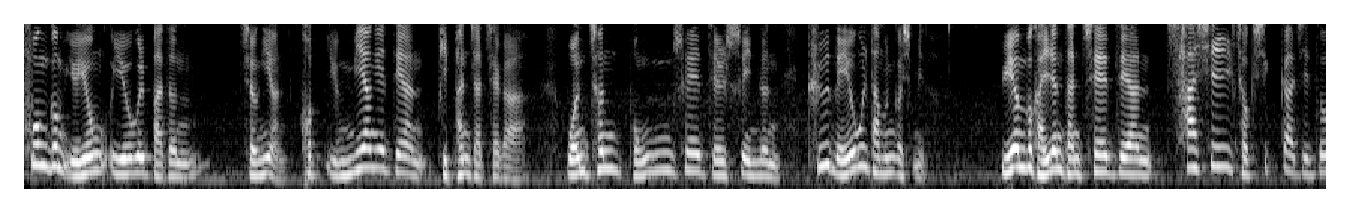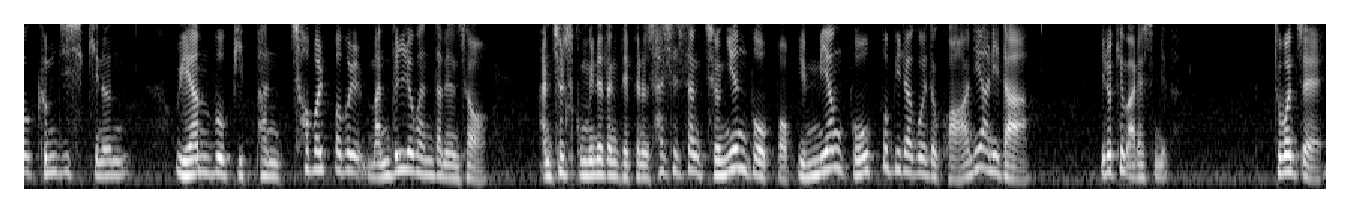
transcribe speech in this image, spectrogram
후원금 유용 의혹을 받은 정의연 곧 윤미향에 대한 비판 자체가 원천 봉쇄될 수 있는 그 내용을 담은 것입니다. 위안부 관련 단체에 대한 사실 적시까지도 금지시키는 위안부 비판 처벌법을 만들려고 한다면서 안철수 국민의당 대표는 사실상 정의연 보호법, 윤미향 보호법이라고 해도 과언이 아니다. 이렇게 말했습니다. 두 번째,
